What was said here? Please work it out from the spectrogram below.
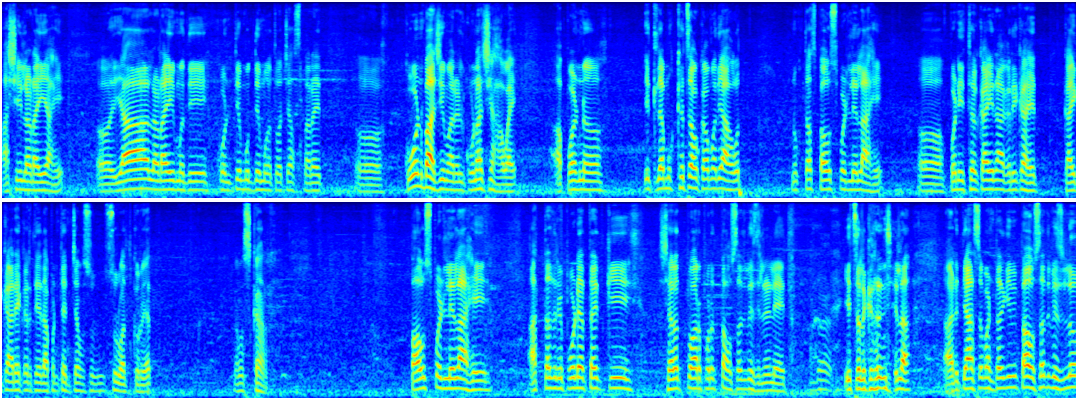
अशी लढाई आहे. अ, या लढाईमध्ये कोणते मुद्दे महत्त्वाचे असणार आहेत कोण बाजी मारेल कोणाची हवा आहे? आपण इथल्या मुख्य चौकामध्ये आहोत. नुकताच पाऊस पडलेला आहे. पण इथं काही नागरिक आहेत काही कार्यकर्ते आहेत. आपण त्यांच्यापासून सुरुवात करूयात. नमस्कार. पाऊस पडलेला आहे. आत्ताच रिपोर्ट येत आहेत की शरद पवार परत पावसात भिजलेले आहेत. इचलकरंजीला आणि ते असं म्हणतात की मी पावसात भिजलो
